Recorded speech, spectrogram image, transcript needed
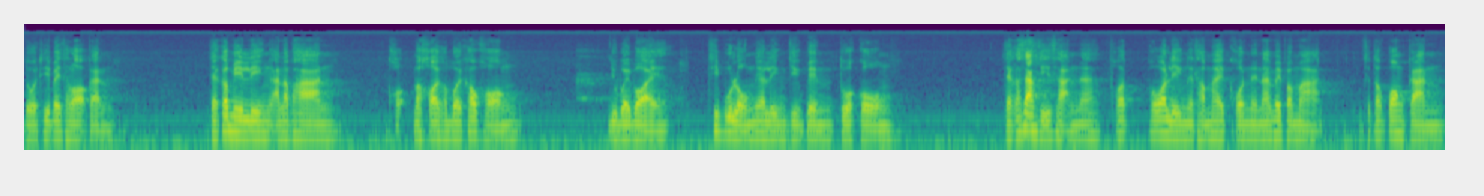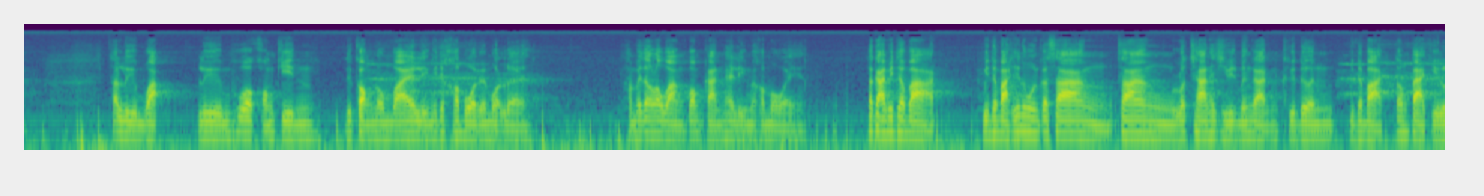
โดยที่ไม่ทะเลาะกัน แต่ก็มีลิงอนาพานมาคอยขโมยเข้าของอยู่บ่อยๆ ที่ปูหลงเนี่ยลิงจึงเป็นตัวโกง แต่ก็สร้างสีสันนะเพราะเพราะว่าลิงเนี่ยทำให้คนในนั้นไม่ประมาท จะต้องป้องกัน ถ้าลืมวะลืมพวกของกิน หรือกล่องนมไว้ลิงก็จะขโมยไปหมดเลยทำให้ต้องระวังป้องกันไม่ให้ลิงมาขโมย แล้วการบิณฑบาตบิณฑบาตที่นู่นก็สร้างสร้างรสชาติให้ชีวิตเหมือนกัน คือเดินบิณฑบาตต้อง 8 กิโล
